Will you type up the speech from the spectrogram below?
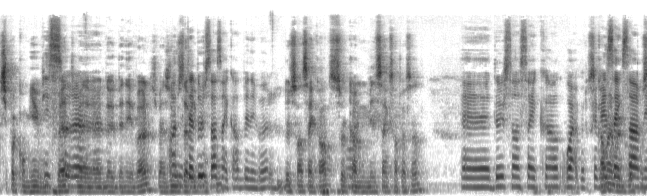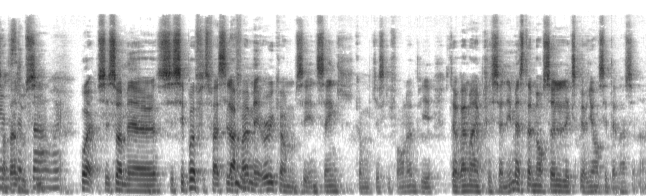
je sais pas combien Puis vous faites euh, mais de bénévoles. J'imagine vous avez 250 bénévoles. beaucoup. 250 sur Ouais. comme 1500 personnes. Euh, 250, ouais, à peu près C'est quand même un 1500, gros pourcentage 1700, ouais. Ouais, c'est ça, mais euh, c'est c'est pas facile à faire, mais eux, comme, c'est insane, qui- comme, qu'est-ce qu'ils font, là, puis j'étais vraiment impressionné, mais c'était mon seule expérience internationale.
